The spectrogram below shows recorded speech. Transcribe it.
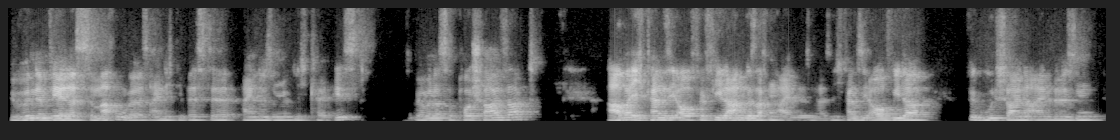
Wir würden empfehlen, das zu machen, weil das eigentlich die beste Einlösemöglichkeit ist, wenn man das so pauschal sagt. Aber ich kann sie auch für viele andere Sachen einlösen. Also ich kann sie auch wieder für Gutscheine einlösen,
